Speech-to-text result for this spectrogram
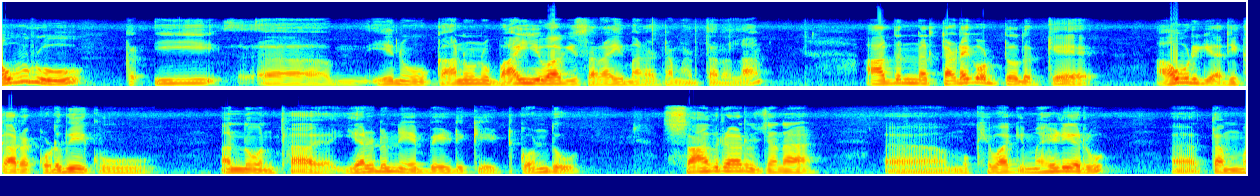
ಅವರು ಈ ಏನು ಕಾನೂನು ಬಾಹ್ಯವಾಗಿ ಸರಾಯಿ ಮಾರಾಟ ಮಾಡ್ತಾರಲ್ಲ, ಅದನ್ನು ತಡೆಗಟ್ಟೋದಕ್ಕೆ ಅವರಿಗೆ ಅಧಿಕಾರ ಕೊಡಬೇಕು ಅನ್ನುವಂಥ ಎರಡನೇ ಬೇಡಿಕೆ ಇಟ್ಕೊಂಡು ಸಾವಿರಾರು ಜನ ಮುಖ್ಯವಾಗಿ ಮಹಿಳೆಯರು ತಮ್ಮ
